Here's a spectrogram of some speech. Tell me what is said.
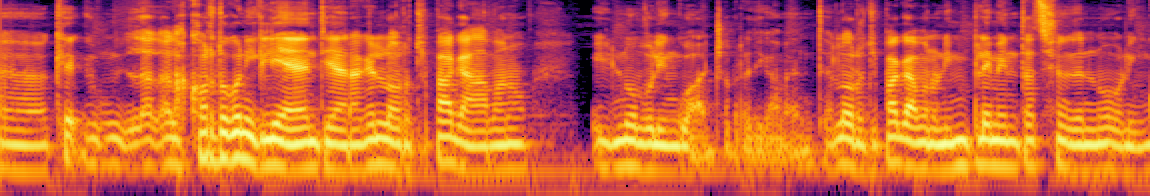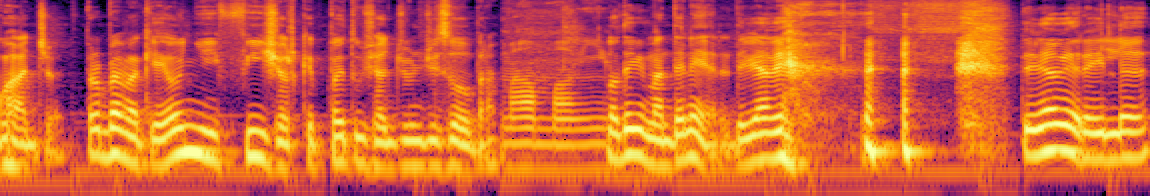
eh, che l'accordo con i clienti era che loro ti pagavano il nuovo linguaggio praticamente. Loro ti pagavano l'implementazione del nuovo linguaggio. Il problema è che ogni feature che poi tu ci aggiungi sopra lo devi mantenere, devi avere, devi avere, il,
